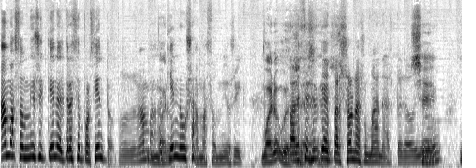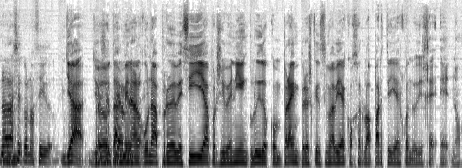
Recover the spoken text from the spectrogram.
Amazon Music tiene el 13%. Pues, Bueno. ¿Quién no usa Amazon Music? Bueno, pues. Parece eh, ser que personas humanas, pero Sí. yo no las he conocido. Ya, yo también alguna pruebecilla por si venía incluido con Prime, pero es que encima había que cogerlo aparte y es cuando dije, eh, no.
